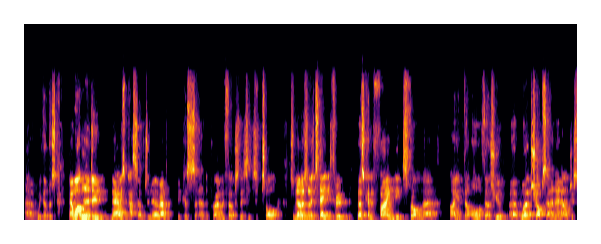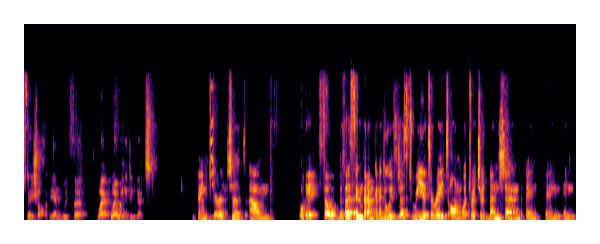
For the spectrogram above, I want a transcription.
uh, with others. Now, what I'm going to do now is pass over to Nourhan because uh, the primary focus of this is to talk. So Nourhan's going to take you through those kind of findings from um, the, all of those uh, workshops, and then I'll just finish off at the end with uh, where, where we're heading next. Thank you, Richard. Um, Okay, so the first thing that I'm going to do is just reiterate on what Richard mentioned in, in, in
